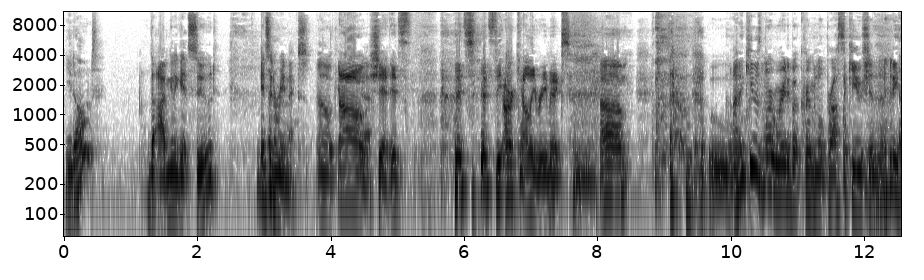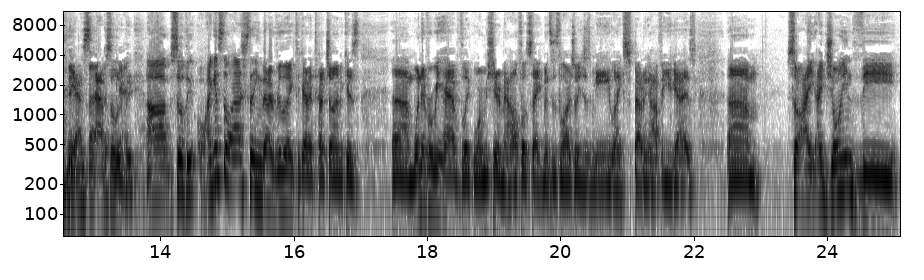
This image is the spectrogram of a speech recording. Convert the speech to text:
you don't? The, I'm going to get sued. It's in a remix. Oh, okay. Oh Yeah. shit! It's it's it's the R. Kelly remix. I think he was more worried about criminal prosecution than anything. Yes, but- absolutely. okay. Um, so the I guess the last thing that I'd really like to kind of touch on because um, whenever we have like War Machine or Malifaux segments, it's largely just me like spouting off at you guys. Um, so I, I joined the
